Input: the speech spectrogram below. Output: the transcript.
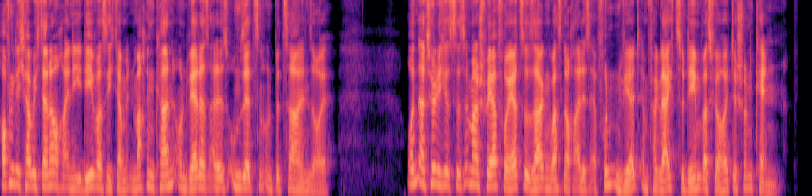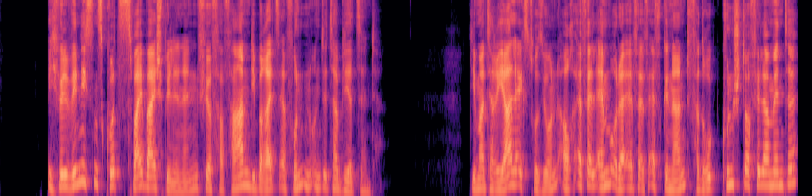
Hoffentlich habe ich dann auch eine Idee, was ich damit machen kann und wer das alles umsetzen und bezahlen soll. Und natürlich ist es immer schwer vorherzusagen, was noch alles erfunden wird im Vergleich zu dem, was wir heute schon kennen. Ich will wenigstens kurz zwei Beispiele nennen für Verfahren, die bereits erfunden und etabliert sind. Die Materialextrusion, auch FLM oder FFF genannt, verdruckt Kunststofffilamente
